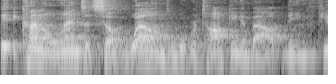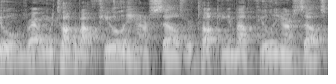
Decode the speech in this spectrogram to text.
it, it kind of lends itself well into what we're talking about being fueled, right? When we talk about fueling ourselves, we're talking about fueling ourselves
